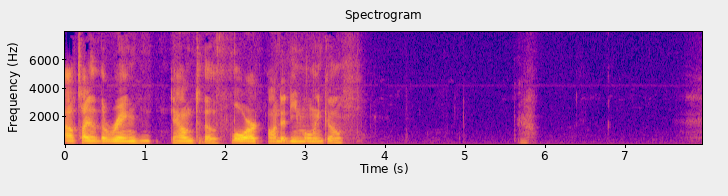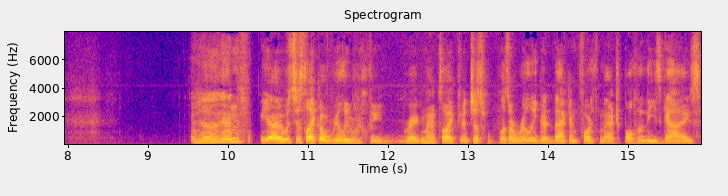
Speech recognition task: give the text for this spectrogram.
outside of the ring down to the floor onto Dean Malenko. Uh, and yeah, it was just like a really, really great match. Like it just was a really good back and forth match. Both of these guys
